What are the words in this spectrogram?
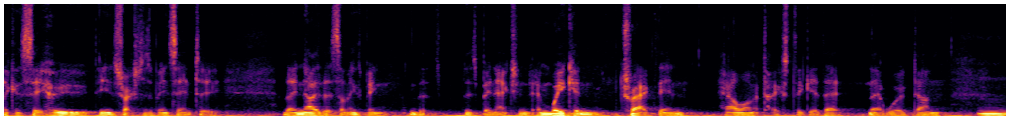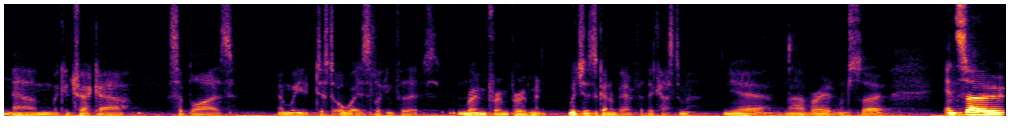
They can see who the instructions have been sent to. They know that something's been that's, that's been actioned, and we can track then how long it takes to get that that work done. Mm. Um, we can track our suppliers and we're just always looking for that room for improvement, which is going to benefit the customer. Yeah, no, very much so. And so,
